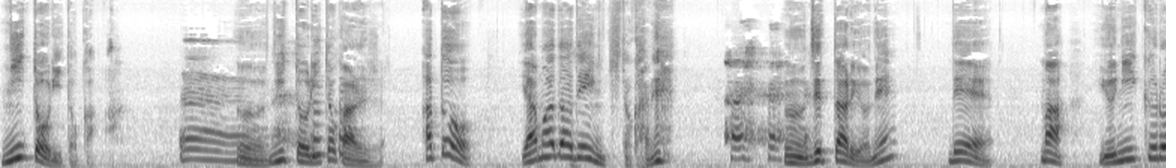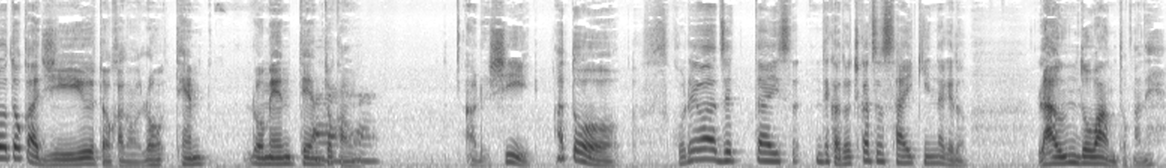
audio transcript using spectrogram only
ニトリとか、うん。うん、ニトリとかあるじゃん。あと、山田電機とかね。はいはい。うん、絶対あるよね。で、まあ、ユニクロとか GU とかの路店路面店とかもあるし、あと、これは絶対さ、てかどっちかというと最近だけど、ラウンドワンとかね。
